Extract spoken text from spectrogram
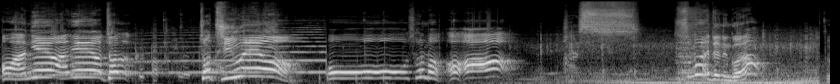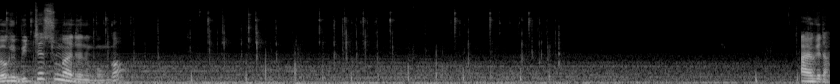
어 아니에요 아니에요 저 불법 치입자. 저 지우예요. 어, 설마 아, 아, 아. 아 씨. 숨어야 되는 거야? 여기 밑에 숨어야 되는 건가? 아 여기다.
